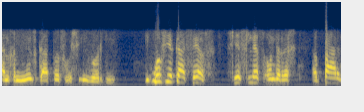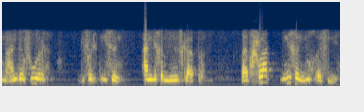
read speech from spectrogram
in gemeenskappe voorsien word nie. Die OVK self gee slegs onderrig 'n paar maande voor die verkiesing aan die gemeenskappe wat glad nie genoeg is nie.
